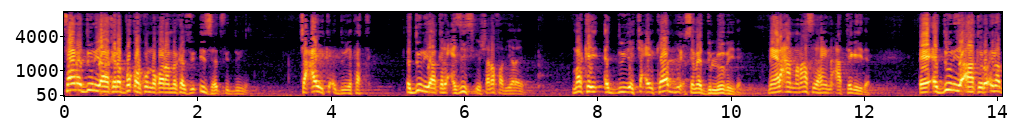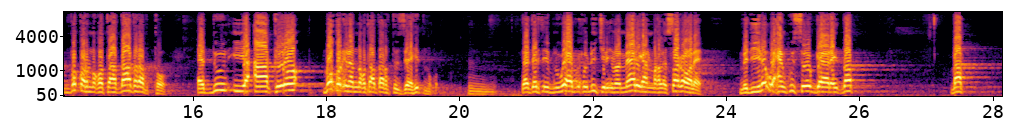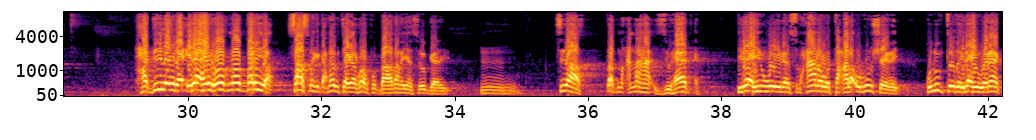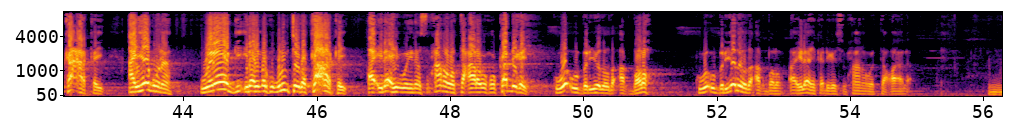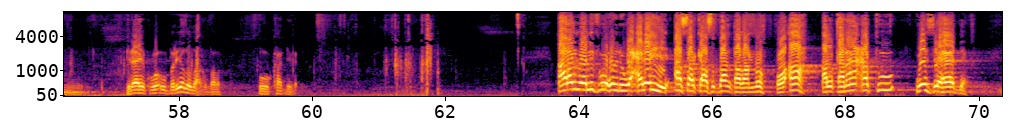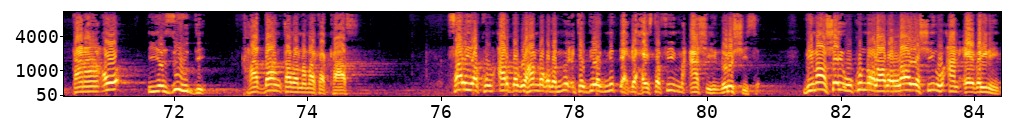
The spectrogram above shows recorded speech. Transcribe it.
saan adduun iyo aakhira boqor ku noqona markaasuu yidhi ishad fi dunya. Jacaylka adduunye ka tag. Adduun iyo aakhira casiis iyo sharafaad yeelayda markay adduunye jacayl kaa buuxsamaad dulloobayda. Meela aan manaasib ahayna aad tegayda adduun iyo aakhiro inaad boqor noqoto haddaad rabto adduun iyo aakhiro boqor inaad noqoto haddaad rabto zaahid noqo saa darteed ibnu wahab wuxuu dhihi jiray imaam maaligaan maqlay isagoo leh madiine waxaan ku soo gaaray dad dad. Haddii la yidhaha ilaahay roob noo barya saas markay gacmaa u taagaan roobku daadanayaan soo gaaray. Sidaas dad macnaha zuhaad ah. Ilaahay u weynaa subxaanahu wa tacaala u run sheegay qulubtooda ilaahay wanaag ka arkay ayaguna wanaaggii ilaahay markuu qulubtooda ka arkay a ilaahay weynaa subxaana wa tacaala wuxuu ka dhigay kuwa uu baryadooda aqbalo kuwa uu baryadooda aqbalo a ilaahay ka dhigay subxaana wa tacaala. Ilaahay kuwa uu baryadooda aqbalo uu ka dhigay. Qaala almualifu wuxuu yidhi wacalayhi asalkaas haddaan qabanno oo ah alqanaacatu wazahaada qanaaco iyo zuhdi haddaan qabanno marka kaas. Falyakun ardagu ha noqdo muctadilan mid dhexdhexaysta fii macaashihi noloshiisa. Bimaa shay uu ku noolaado laa yashiinhu aan ceebaynayn.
